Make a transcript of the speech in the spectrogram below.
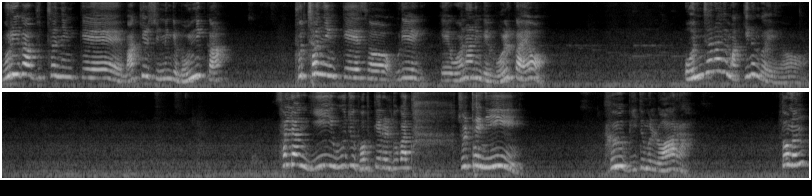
우리가 부처님께 맡길 수 있는 게 뭡니까? 부처님께서 우리에게 원하는 게 뭘까요? 온전하게 맡기는 거예요. 설령 이 우주 법계를 누가 다 줄 테니 그 믿음을 놓아라. 또는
